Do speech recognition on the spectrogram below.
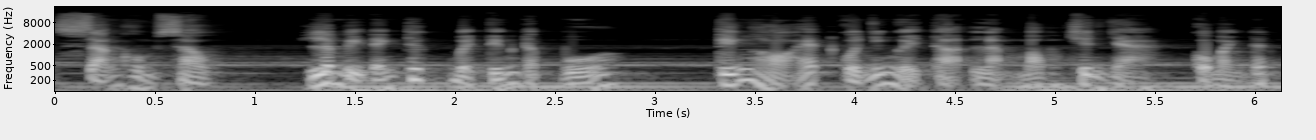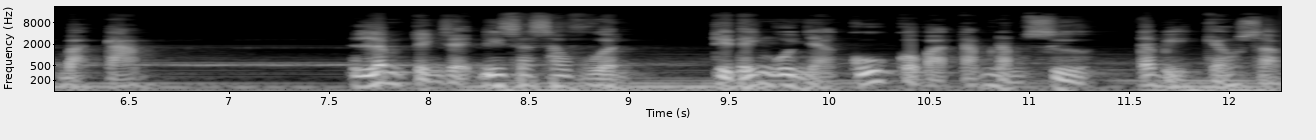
Sáng hôm sau Lâm bị đánh thức bởi tiếng đập búa, Tiếng hò hét của những người thợ làm móng trên nhà Của mảnh đất bà Tám Lâm tỉnh dậy đi ra sau vườn, Thì thấy ngôi nhà cũ của bà Tám năm xưa Đã bị kéo sập.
